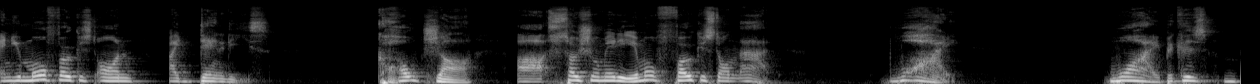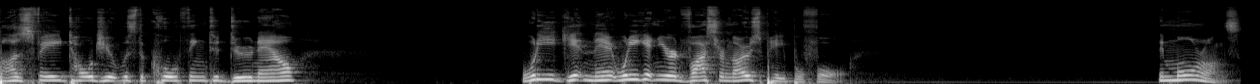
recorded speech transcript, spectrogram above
And you're more focused on identities, culture, uh, social media. You're more focused on that. Why? Why? Because BuzzFeed told you it was the cool thing to do now? What are you getting there? What are you getting your advice from those people for? They're morons,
